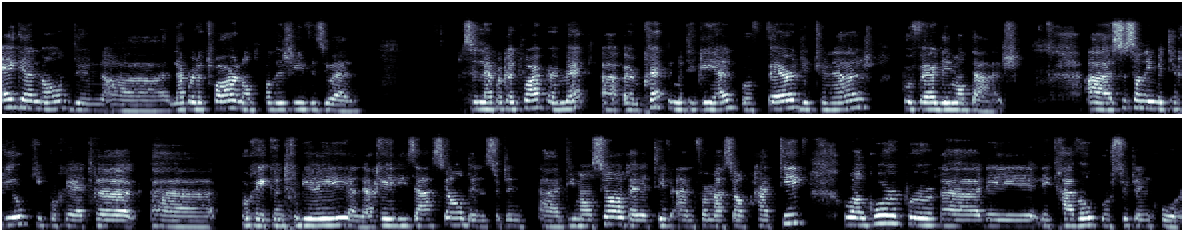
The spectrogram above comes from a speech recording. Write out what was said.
également d'un laboratoire d'anthropologie visuelle. Ce laboratoire permet un prêt de matériel pour faire du tournage, pour faire des montages. Euh, ce sont des matériaux qui pourraient être euh, pourraient contribuer à la réalisation d'une certaine euh, dimension relative à une formation pratique ou encore pour les, les, travaux pour certains cours.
